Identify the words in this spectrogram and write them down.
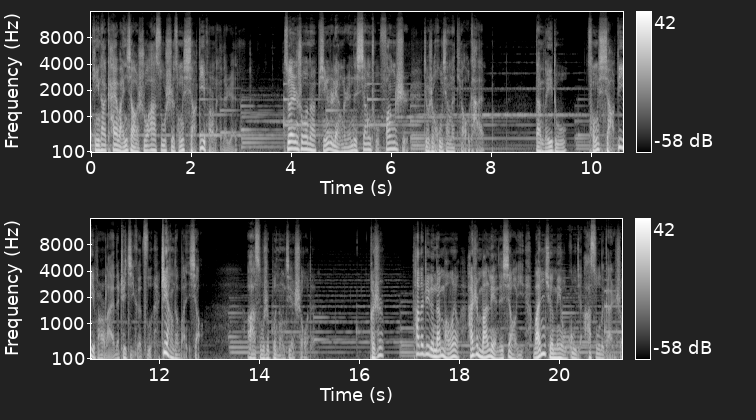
听他开玩笑说阿苏是从小地方来的人。虽然说呢，平日两个人的相处方式就是互相的调侃，但唯独从小地方来的这几个字，这样的玩笑，阿苏是不能接受的。可是，她的这个男朋友还是满脸的笑意，完全没有顾及阿苏的感受。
